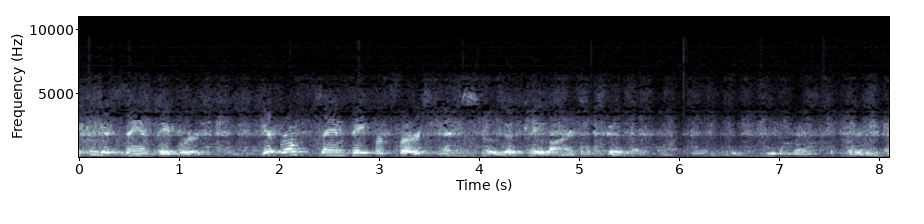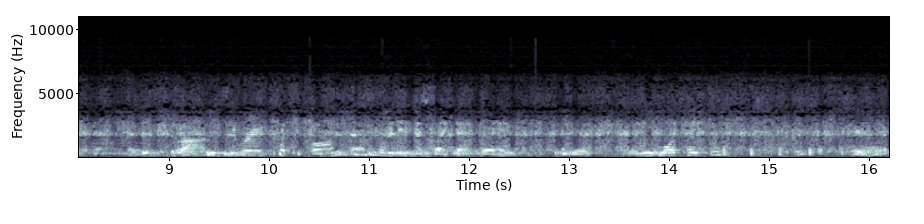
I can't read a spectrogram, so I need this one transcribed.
You can get sandpaper. Get rough sandpaper first and then smooth. Okay, Lawrence. That's good. You guys put it in there. Now, this is the bottom. See where it cuts off? Now, put it in just like that. Go ahead. You need more paper? Here.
